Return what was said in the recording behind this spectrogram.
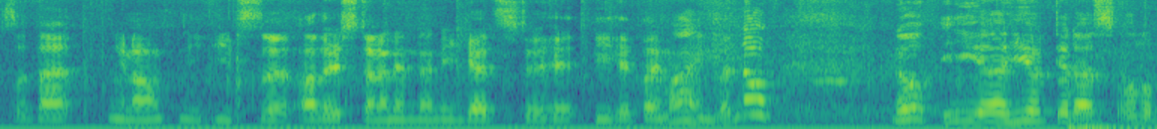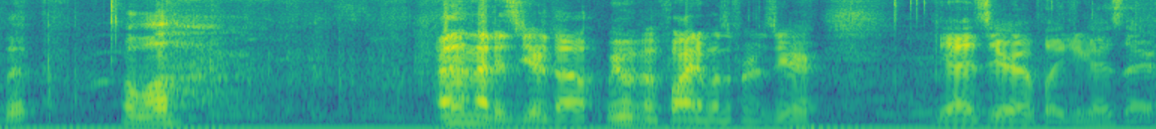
So that, you know, he eats the other stun and then he gets to hit be hit by mine. But nope. Nope, he uh, he outdid us a little bit. Oh well. And then that Azir though. We would have been fine if it wasn't for Azir. Yeah, Zero played you guys there.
